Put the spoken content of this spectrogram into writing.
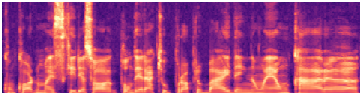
Concordo, mas queria só ponderar que o próprio Biden não é um cara.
